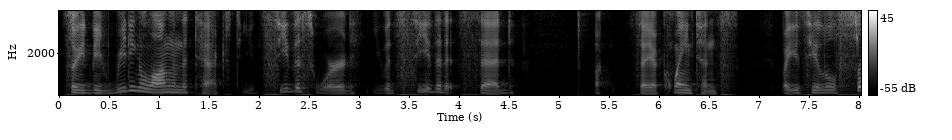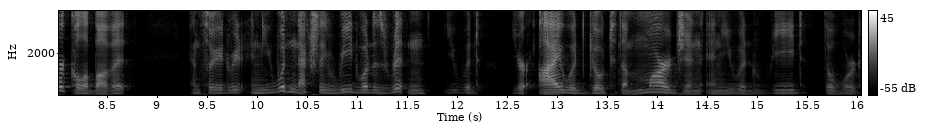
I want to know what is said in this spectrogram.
So you'd be reading along in the text. You'd see this word. You would see that it said, uh, say, acquaintance, but you'd see a little circle above it and so you'd read, and you wouldn't actually read what is written. You would, your eye would go to the margin and you would read the word.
